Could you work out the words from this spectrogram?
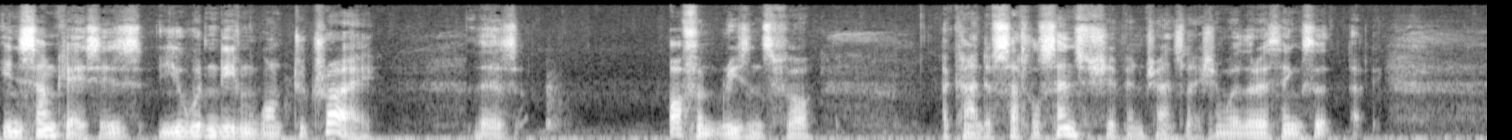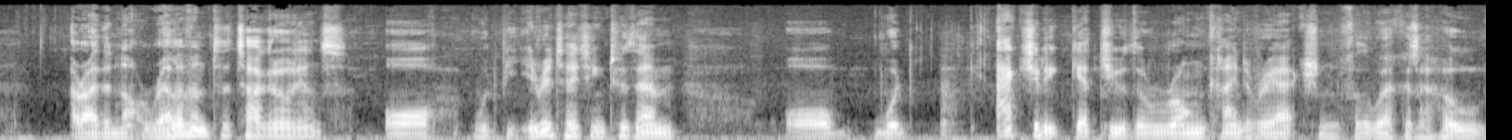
in some cases, you wouldn't even want to try. There's often reasons for a kind of subtle censorship in translation, where there are things that are either not relevant to the target audience, or would be irritating to them, or would actually get you the wrong kind of reaction for the work as a whole,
